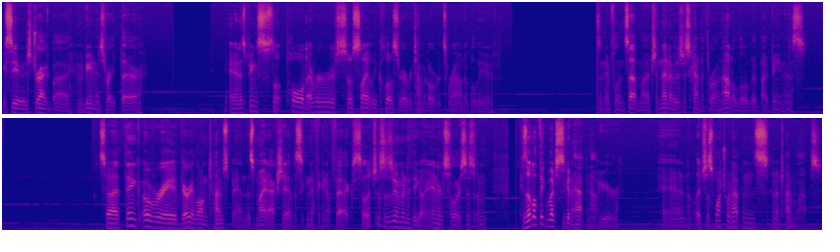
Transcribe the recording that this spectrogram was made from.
You see it was dragged by Venus right there. And it's being pulled ever so slightly closer every time it orbits around, I believe. Doesn't influence that much, and then it was just kind of thrown out a little bit by Venus. So I think over a very long time span, this might actually have a significant effect. So let's just zoom into the uh, inner solar system, because I don't think much is going to happen out here. And let's just watch what happens in a time lapse.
